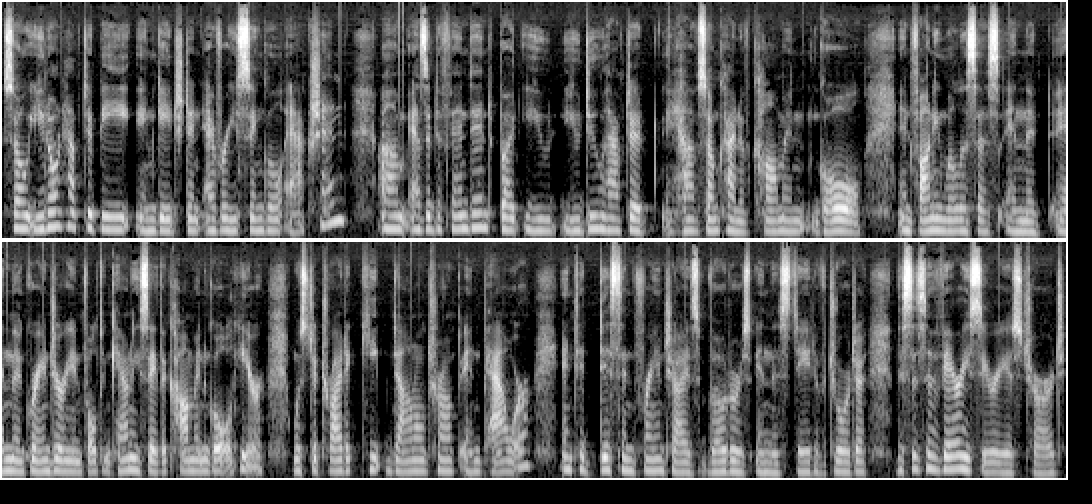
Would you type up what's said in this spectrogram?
So you don't have to be engaged in every single action um, as a defendant, but you, you do have to have some kind of common goal. And Fani Willis says in the and the grand jury in Fulton County say the common goal here was to try to keep Donald Trump in power and to disenfranchise voters in the state of Georgia. This is a very serious charge.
